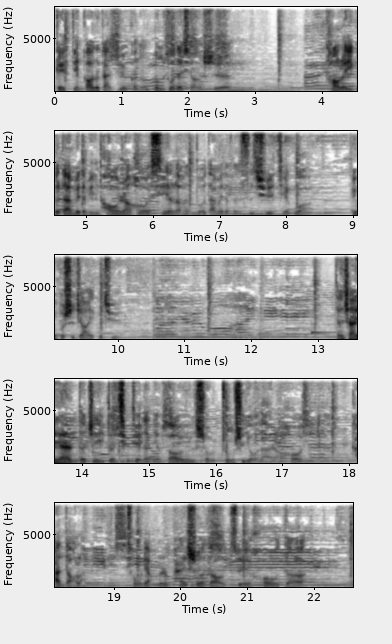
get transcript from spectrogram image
给年糕的感觉，可能更多的像是。套了一个耽美的名头，然后吸引了很多耽美的粉丝去，结果并不是这样一个剧。丹沙燕的这一段情节呢，年糕手中是有的，然后也看到了。从两个人拍摄到最后的，呃，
